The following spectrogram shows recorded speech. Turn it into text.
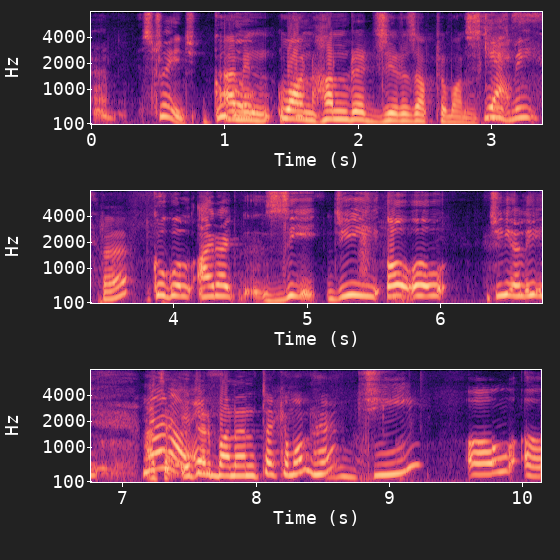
Um, strange. Googol, I mean, 100 zeros after one. Excuse yes. me. Huh? Google, I write Z G O O G L E. আচ্ছা banana. বানানটা on, huh? G O O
